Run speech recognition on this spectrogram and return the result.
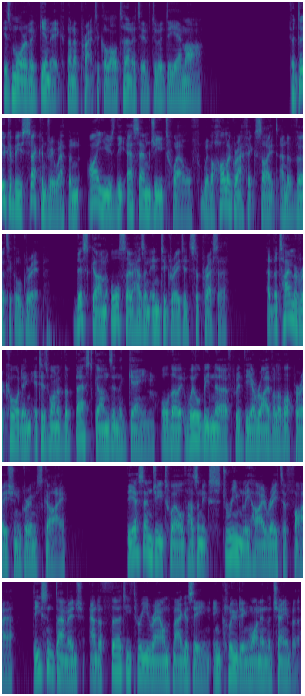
is more of a gimmick than a practical alternative to a DMR. For Dokkaebi's secondary weapon, I use the SMG-12 with a holographic sight and a vertical grip. This gun also has an integrated suppressor. At the time of recording, it is one of the best guns in the game, although it will be nerfed with the arrival of Operation Grim Sky. The SMG-12 has an extremely high rate of fire, decent damage, and a 33 round magazine, including one in the chamber.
